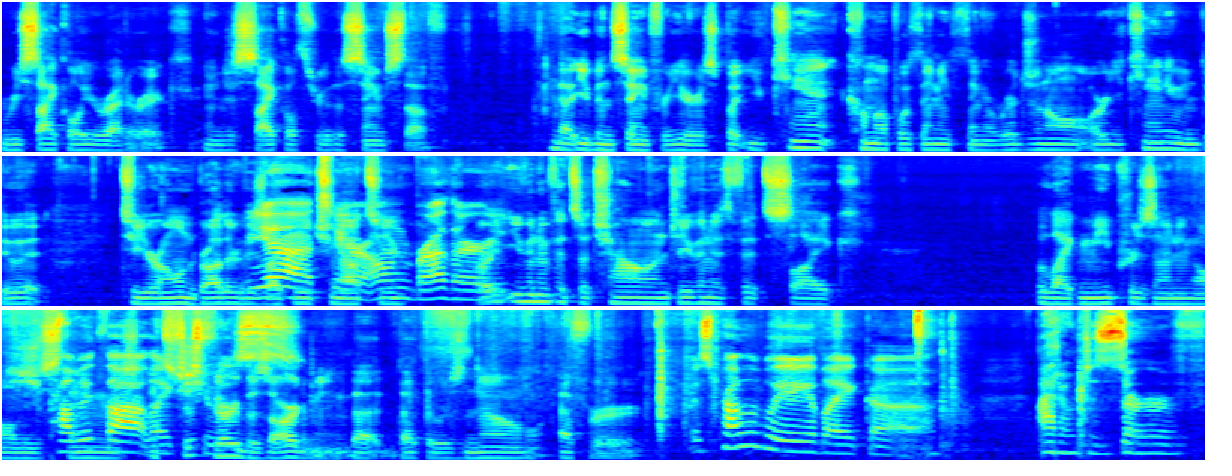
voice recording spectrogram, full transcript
recycle your rhetoric and just cycle through the same stuff that you've been saying for years. But you can't come up with anything original, or you can't even do it to your own brother who's Yeah, like to reaching your out to own you brother. or even if it's a challenge, even if it's like like me presenting all these probably things, thought, like, it's just she very was- bizarre to me that that there was no effort. It's probably like, uh, I don't deserve.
